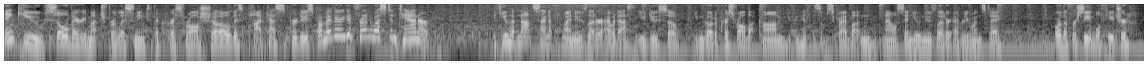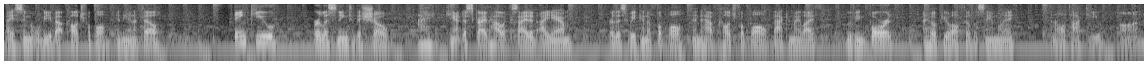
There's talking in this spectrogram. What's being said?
Thank you so very much for listening to The Chris Rawl Show. This podcast is produced by my very good friend, Weston Tanner. If you have not signed up for my newsletter, I would ask that you do so. You can go to chrisrawl.com, you can hit the subscribe button, and I will send you a newsletter every Wednesday. For the foreseeable future, I assume it will be about college football and the NFL. Thank you for listening to this show. I can't describe how excited I am for this weekend of football and to have college football back in my life moving forward. I hope you all feel the same way, and I will talk to you on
